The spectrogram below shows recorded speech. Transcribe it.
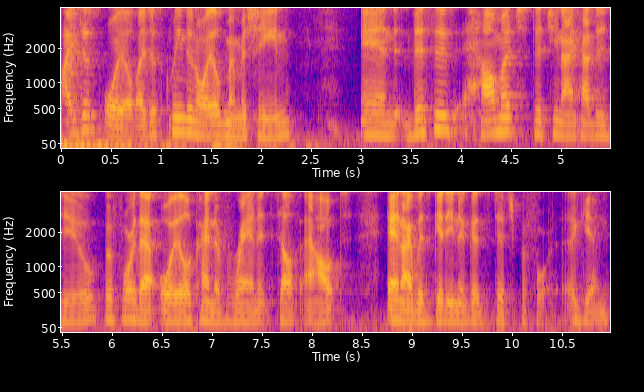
I just oiled. I just cleaned and oiled my machine. And this is how much stitching I had to do before that oil kind of ran itself out and I was getting a good stitch before again.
